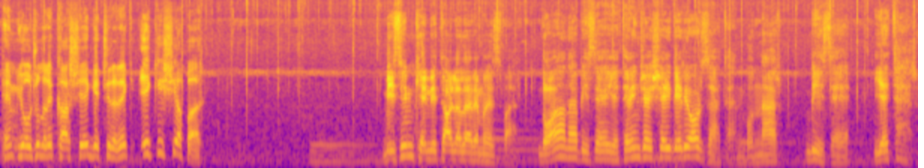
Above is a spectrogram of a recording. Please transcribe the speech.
Hem yolcuları karşıya geçirerek ek iş yapar. Bizim kendi tarlalarımız var. Doğa Ana bize yeterince şey veriyor zaten. Bunlar bize yeter.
